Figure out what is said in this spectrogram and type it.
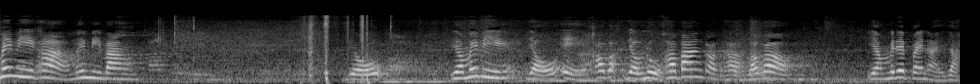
ไม่มีค่ะ ไม่มีบัง เดี๋ยว ยังไม่มี เดี๋ยวเอ๋เข้าบ้านเดี๋ยวหนูเข้าบ้านก่อนค่ะ แล้วก็ยังไม่ได้ไปไหนจ้ะ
